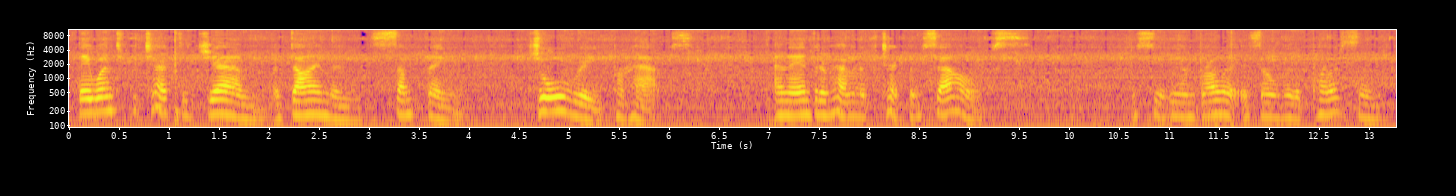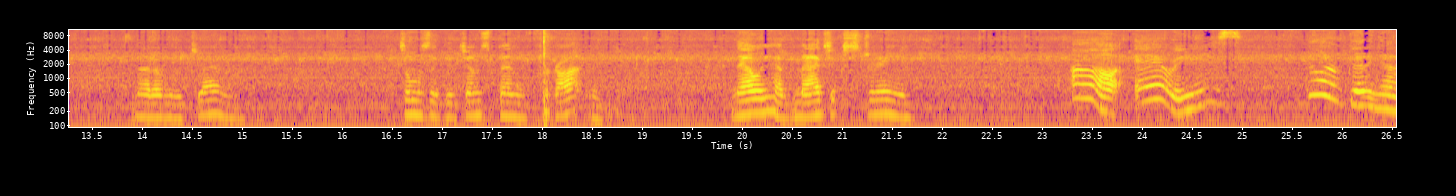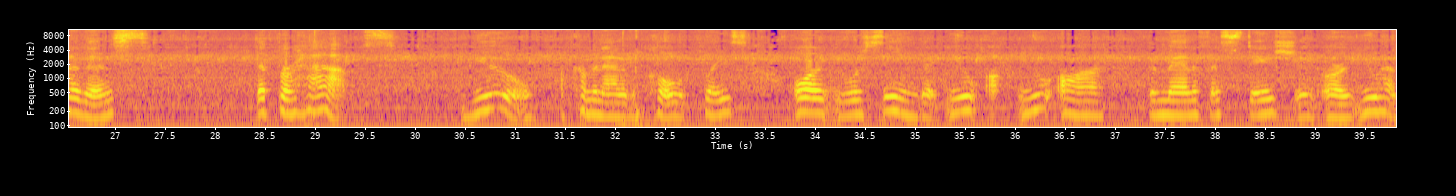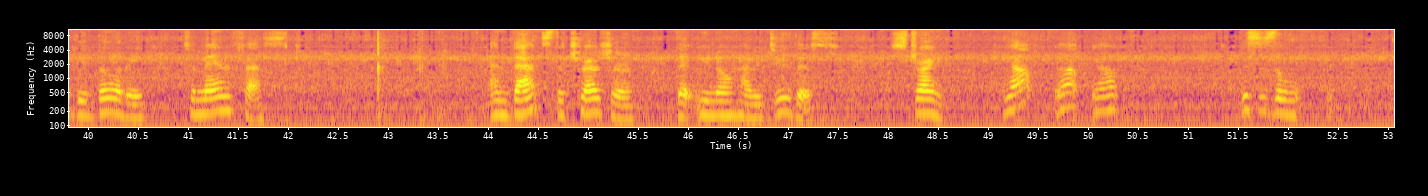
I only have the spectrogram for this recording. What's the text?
they went to protect a gem, a diamond, something, jewelry, perhaps, and they ended up having to protect themselves. You see, the umbrella is over the person, not over the gem. Almost like the gem's been forgotten. Now we have magic stream. Oh, Aries, you know what I'm getting out of this? That perhaps you are coming out of a cold place or you are seeing that you are, you are the manifestation or you have the ability to manifest and that's the treasure that you know how to do this. Strength. Yep yep yep. This is the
